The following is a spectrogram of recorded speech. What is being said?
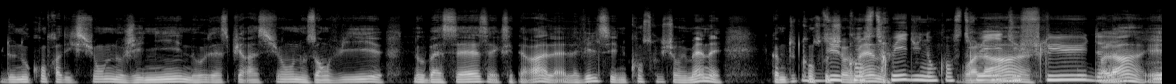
de nos contradictions, nos génies, nos aspirations, nos envies, nos bassesses, etc. La, la ville, c'est une construction humaine et comme toute Du construction humaine, construit, du non construit, Voilà. du flux, de... voilà, et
